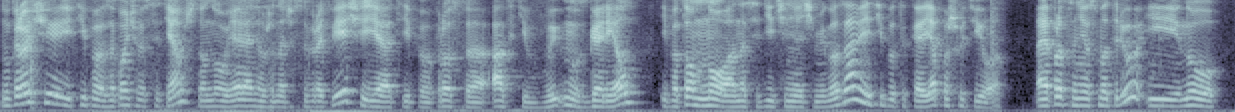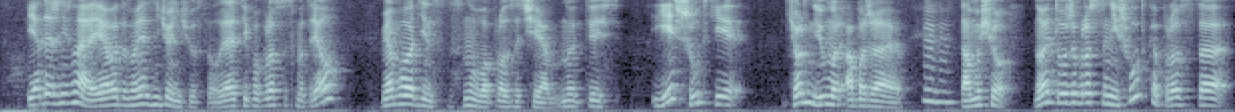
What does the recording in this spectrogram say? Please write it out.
Ну, короче, и типа закончилось тем, что, ну, я реально уже начал собирать вещи, я, типа, просто адски вы... ну, сгорел, и потом, ну, она сидит щенячьими глазами, и, типа, такая, я пошутила. А я просто на нее смотрю, и, ну, я даже не знаю, я в этот момент ничего не чувствовал. Я, типа, просто смотрел, у меня был один, ну, вопрос, зачем? Ну, то есть, есть шутки, черный юмор обожаю. Угу. Там еще, но это уже просто не шутка, просто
